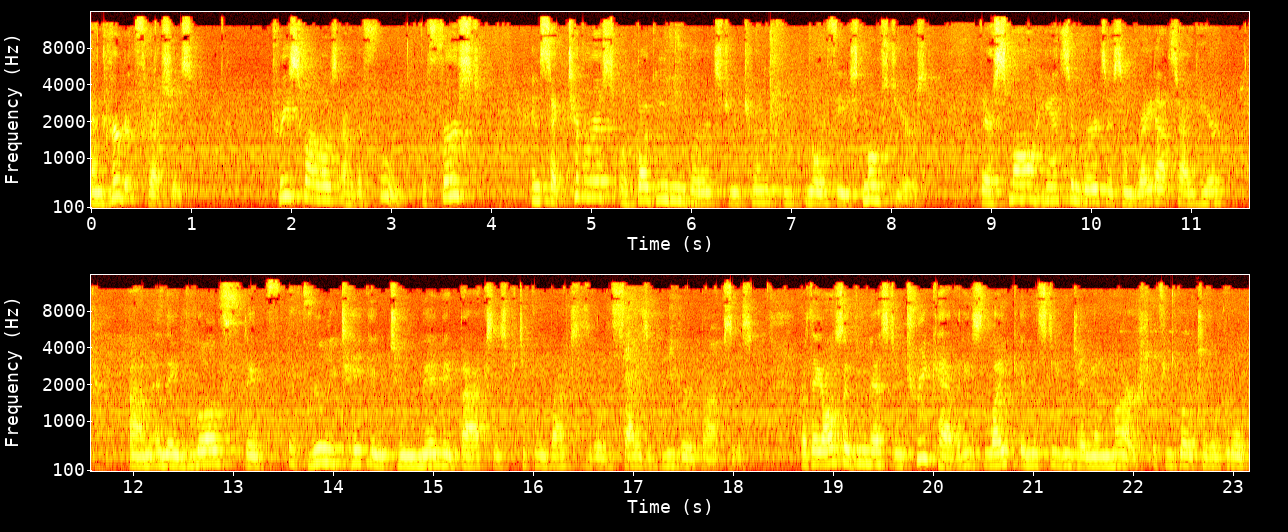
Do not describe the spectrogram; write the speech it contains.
and hermit thrushes. Tree swallows are the food, the first insectivorous or bug eating birds to return to the northeast most years. They're small, handsome birds. There's some right outside here. Um, and they love, they've, they've really taken to man made boxes, particularly boxes that are the size of bluebird boxes. But they also do nest in tree cavities, like in the Stephen J. Young Marsh. If you go to the little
